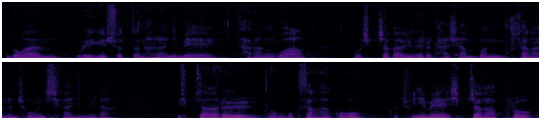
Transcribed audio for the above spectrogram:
그동안 우리에게 주셨던 하나님의 사랑과 또 십자가 은혜를 다시 한번 묵상하는 좋은 시간입니다. 그 십자가를 더욱 묵상하고 그 주님의 십자가 앞으로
